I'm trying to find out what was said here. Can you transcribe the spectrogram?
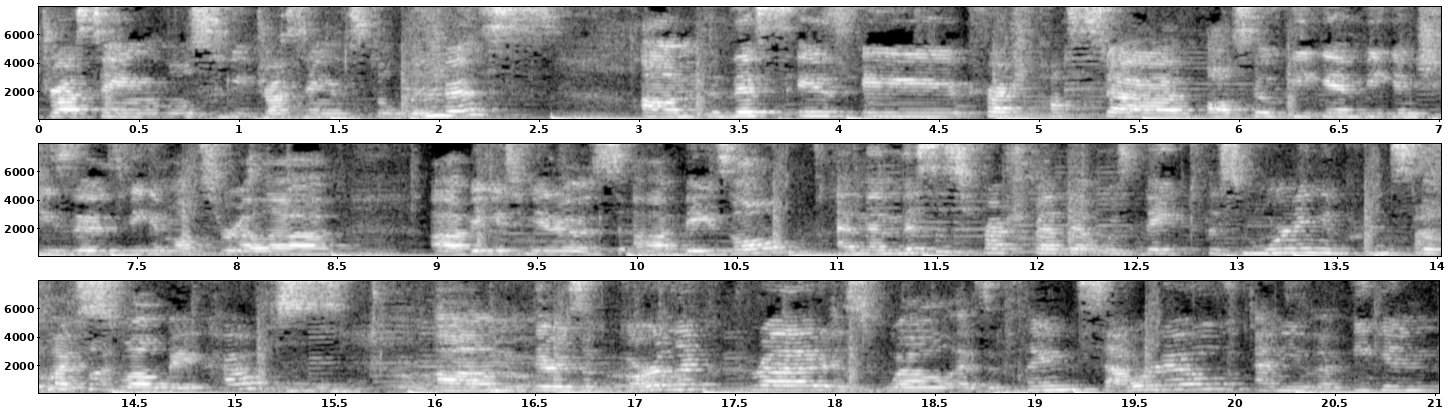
dressing, a little sweet dressing. It's delicious. Um, this is a fresh pasta, also vegan, vegan cheeses, vegan mozzarella, uh, baby tomatoes, uh, basil. And then this is fresh bread that was baked this morning in Princeville by Swell Bakehouse. Um, there's a garlic bread as well as a plain sourdough. And you have vegan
